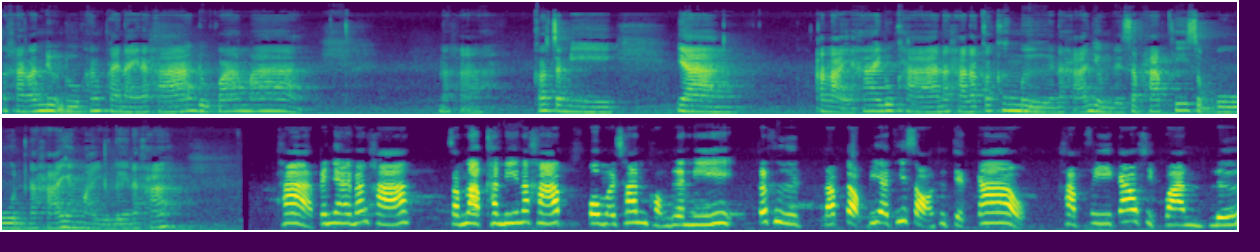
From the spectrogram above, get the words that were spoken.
นะคะแล้วดูดูข้างภายในนะคะ ดูกว้างมากนะคะ ก็จะมียางอะไหล่ให้ลูกค้านะคะ แล้วก็เครื่องมือนะคะอยู่ในสภาพที่สมบูรณ์นะคะ ยังใหม่อยู่เลยนะคะ ค่ะเป็นยังไงบ้างคะสำหรับคันนี้นะคะโปรโมชั่นของเดือนนี้ก็คือรับดอกเบี้ยที่ 2.79 ขับฟรี 90 วัน หรือ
